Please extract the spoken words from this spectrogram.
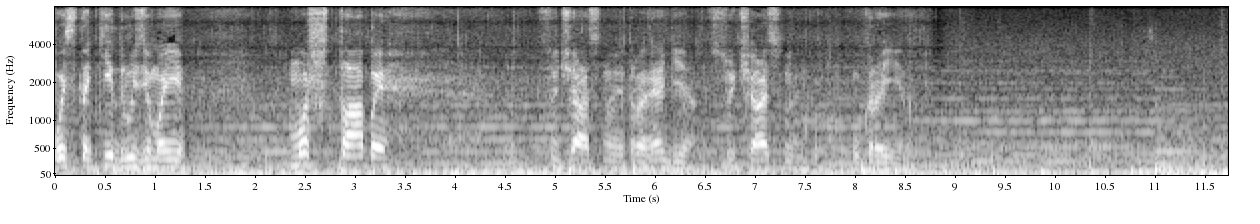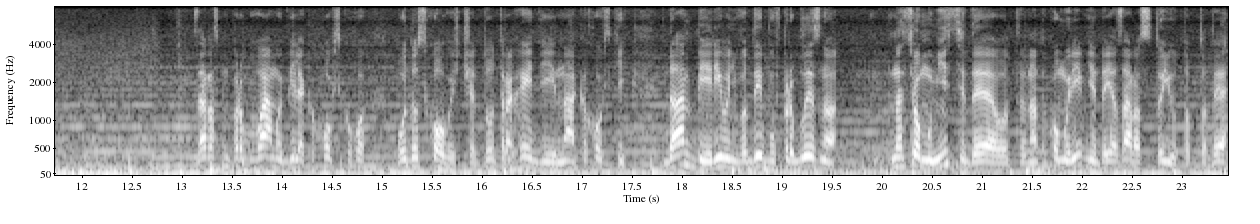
Ось такі, друзі мої, масштаби сучасної трагедії сучасної України. Зараз ми перебуваємо біля Каховського водосховища. До трагедії на Каховській дамбі рівень води був приблизно на цьому місці, де от на такому рівні, де я зараз стою, тобто де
